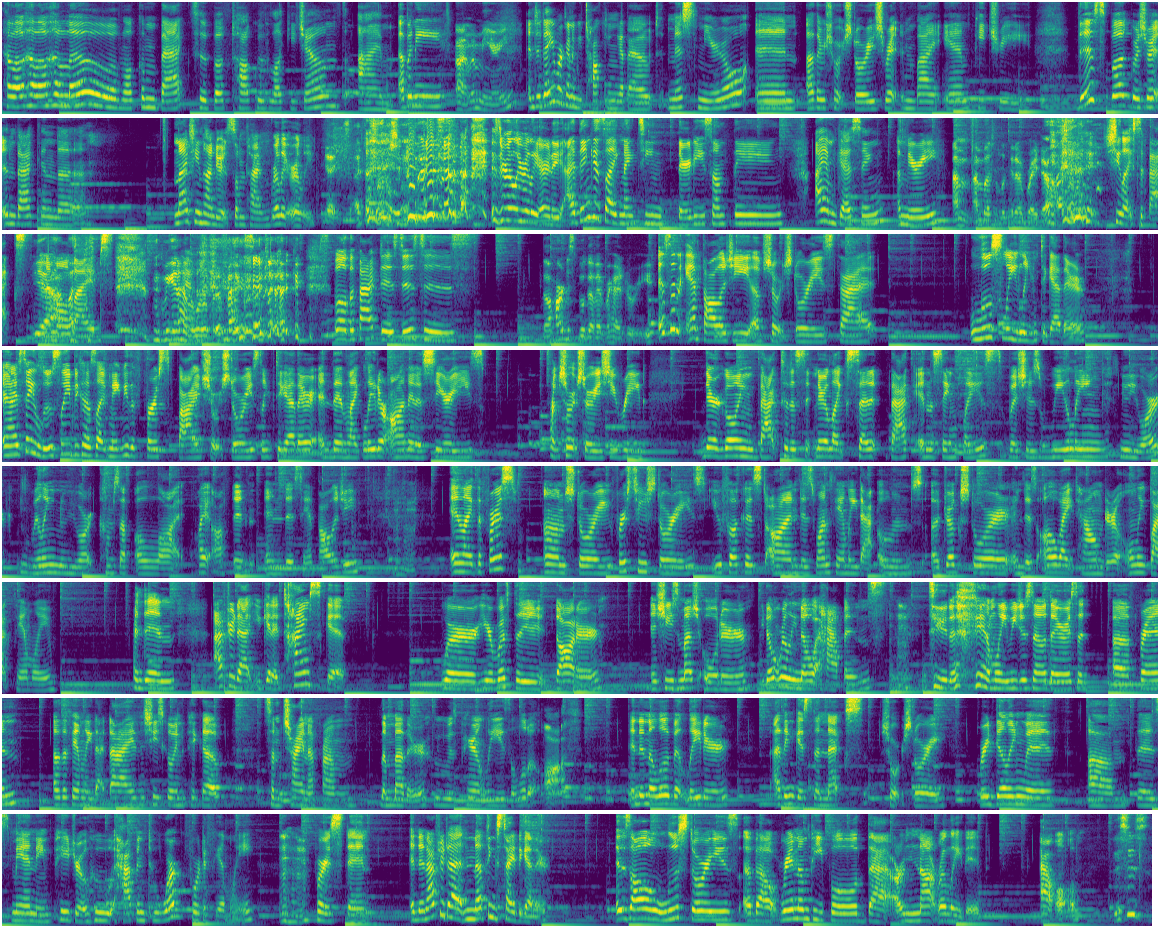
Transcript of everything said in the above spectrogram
Hello, hello, hello. Welcome back to Book Talk with Lucky Jones. I'm Ebony, I'm Ameari. and today we're going to be talking about Miss Muriel and other short stories written by Ann Petry. This book was written back in the 1900s sometime, really early. Yikes! I thought we should do this. it's really, really early. I think it's like 1930 something. I am guessing. Ameari, I'm, I'm about to look it up right now. she likes the facts. Yeah, and I'm all like- vibes. We're gonna have a little bit of facts. Well, the fact is, this is the hardest book I've ever had to read. it's an anthology of short stories that loosely link together. And I say loosely because like maybe the first five short stories link together, and then like later on in a series of short stories you read, they're going back to the they're like set back in the same place, which is Wheeling, New York. Wheeling, New York comes up a lot, quite often in this anthology. Mm-hmm. And like the first um, story, first two stories, you focused on this one family that owns a drugstore in this all white town. They're the only black family. And then after that, you get a time skip where you're with the daughter and she's much older. We don't really know what happens to the family. We just know there is a, a friend of the family that died and she's going to pick up some china from the mother who apparently is a little off. And then a little bit later, I think it's the next short story, we're dealing with um, this man named Pedro who happened to work for the family for a stint. And then after that, nothing's tied together. It's all loose stories about random people that are not related at all. This is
